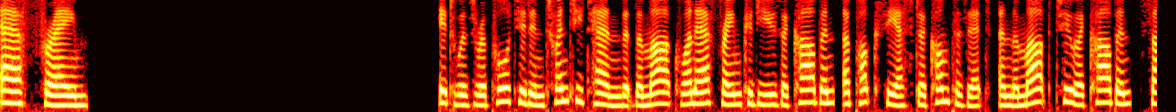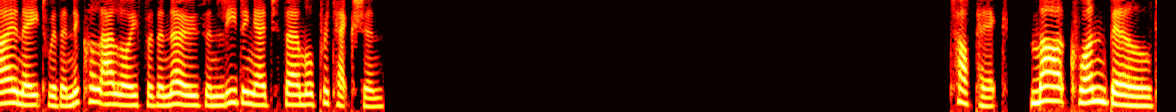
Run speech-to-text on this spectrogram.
Airframe It was reported in 2010 that the Mark I airframe could use a carbon, epoxyester composite, and the Mark II a carbon, cyanate with a nickel alloy for the nose and leading-edge thermal protection. Mark I build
